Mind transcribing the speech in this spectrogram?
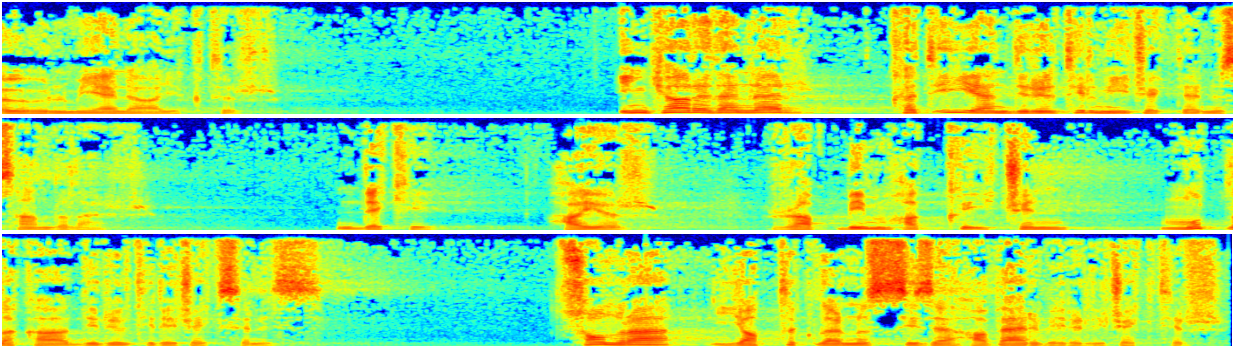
övülmeye layıktır. İnkar edenler katiyen diriltilmeyeceklerini sandılar. De ki, hayır, Rabbim hakkı için mutlaka diriltileceksiniz. Sonra yaptıklarınız size haber verilecektir.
